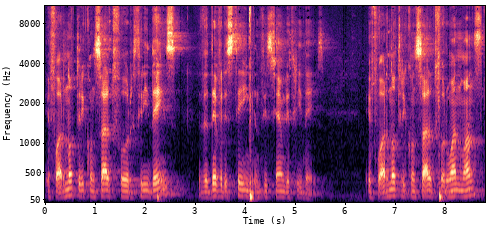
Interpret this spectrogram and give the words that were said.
If we are not reconciled for three days, the devil is staying in this family three days. If we are not reconciled for one month,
